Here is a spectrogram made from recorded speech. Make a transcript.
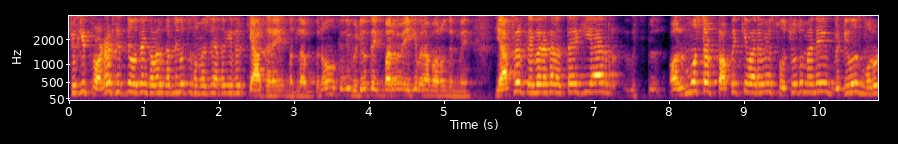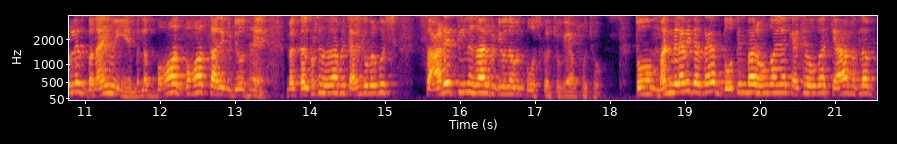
क्योंकि प्रोडक्ट्स इतने होते हैं कवर करने को तो समझ नहीं आता कि फिर क्या करें। मतलब यू नो क्योंकि वीडियो तो एक बार में एक ही बना पा रहा हूँ दिन में। या फिर कई बार ऐसा लगता है कि यार ऑलमोस्ट अब टॉपिक के बारे में सोचो तो मैंने वीडियोस मोरलेस बनाई हुई हैं। मतलब बहुत बहुत सारी वीडियोज़ हैं। मैं कल परसों अपने चैनल के ऊपर कुछ साढ़े तीन हज़ार वीडियोज़ अपन पोस्ट कर चुके हैं, आप सोचो। तो मन मेरा भी करता है, अब दो तीन बार होगा या कैसे होगा, क्या मतलब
